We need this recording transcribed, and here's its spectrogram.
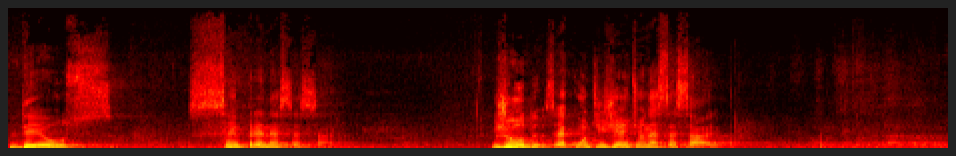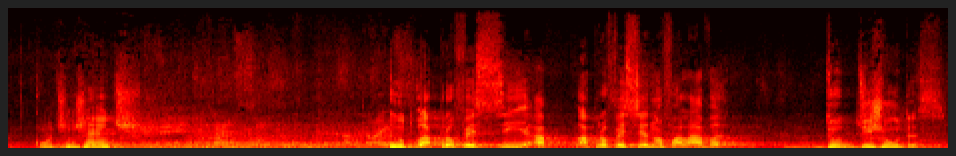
Deus sempre é necessário. Judas, é contingente ou necessário? Contingente. O, a, profecia, a, a, profecia não falava do, de Judas.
